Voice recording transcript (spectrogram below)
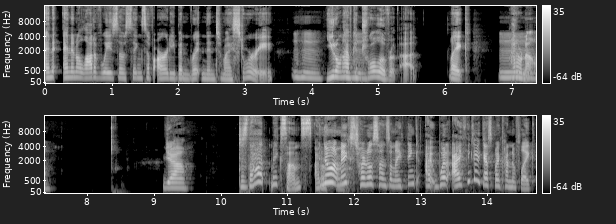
And and in a lot of ways those things have already been written into my story mm-hmm. you don't have Mhm. control over that like I don't know. Mm. yeah Does that make sense? I don't no it makes total sense and i think i what i think i guess my kind of like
